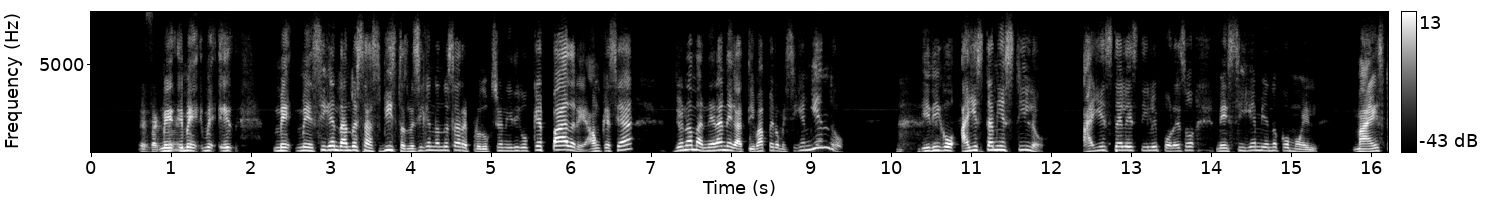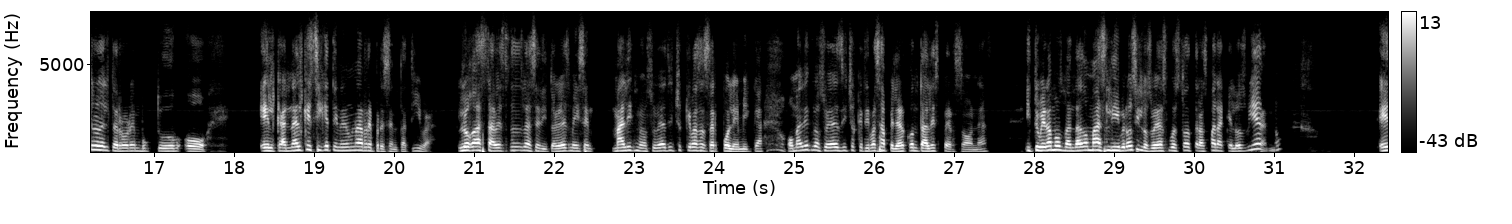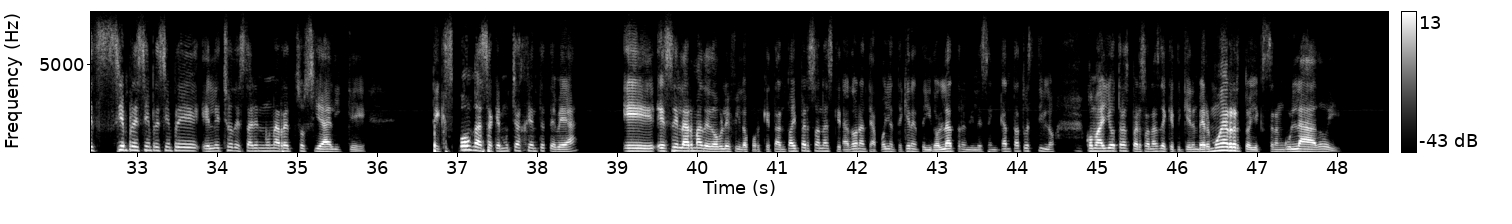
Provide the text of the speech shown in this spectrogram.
Exactamente. Me, me, eh, me, siguen dando esas vistas, me siguen dando esa reproducción y digo, qué padre, aunque sea de una manera negativa, pero me siguen viendo. Y digo, ahí está mi estilo, ahí está el estilo y por eso me siguen viendo como el maestro del terror en Booktube o el canal que sigue teniendo una representativa. Luego hasta a veces las editoriales me dicen, Malik, nos hubieras dicho que ibas a hacer polémica, o Malik, nos hubieras dicho que te ibas a pelear con tales personas, y te hubiéramos mandado más libros y los hubieras puesto atrás para que los vieran, ¿no? es siempre, siempre, siempre el hecho de estar en una red social y que te expongas a que mucha gente te vea, eh, es el arma de doble filo, porque tanto hay personas que te adoran, te apoyan, te quieren, te idolatran y les encanta tu estilo, como hay otras personas de que te quieren ver muerto y estrangulado y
